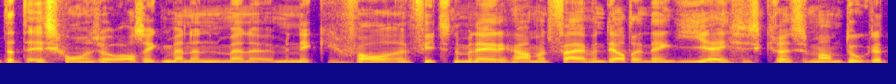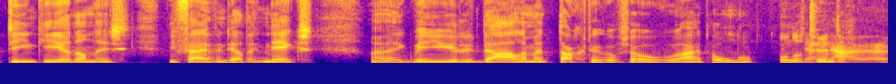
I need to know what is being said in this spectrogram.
Dat is gewoon zo. Als ik met een, met een in ieder geval een fiets naar beneden ga met 35, denk ik, Jezus Christus, man, doe ik dat 10 keer, dan is die 35 niks. Maar ik weet niet, jullie dalen met 80 of zo, hoe hard? 100? 120. Ja, ja,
